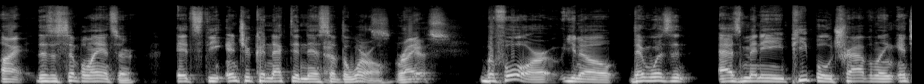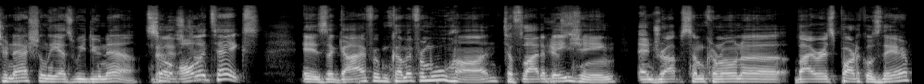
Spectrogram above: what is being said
All right. There's a simple answer. It's the interconnectedness of the world, Yes. right? Yes. before, you know, there wasn't as many people traveling internationally as we do now. So all true. it takes is a guy from coming from Wuhan to fly to Yes. Beijing and drop some coronavirus particles there.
